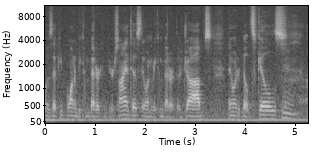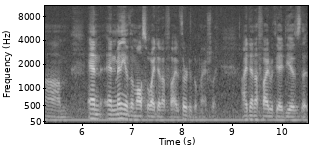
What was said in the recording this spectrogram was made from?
was that people want to become better computer scientists, they want to become better at their jobs, they want to build skills. Mm. Um, and, and many of them also identified, a third of them actually, identified with the ideas that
